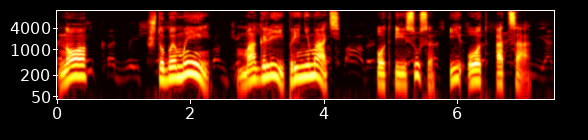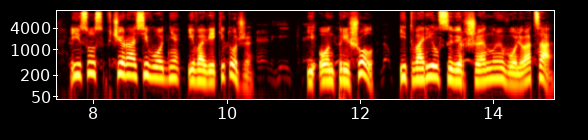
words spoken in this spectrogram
но чтобы мы могли принимать от Иисуса и от Отца. Иисус вчера, сегодня и вовеки тот же. И Он пришел и творил совершенную волю Отца.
